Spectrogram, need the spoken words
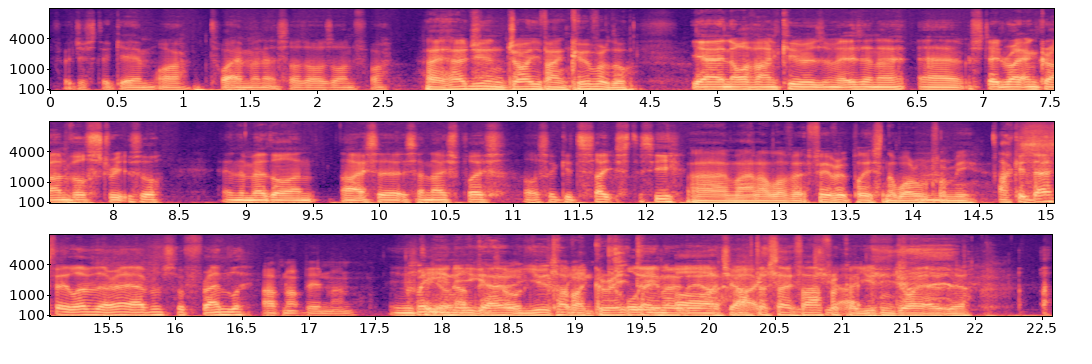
for just a game or twenty minutes as I was on for. Hey, how do you enjoy Vancouver though? Yeah, no, is amazing. I uh, stayed right on Granville Street, so in the middle, and uh, it's a it's a nice place. Lots of good sights to see. Ah man, I love it. Favorite place in the world for Mm. me. I could definitely live there. Eh? Everyone's so friendly. I've not been, man. You need to Clean go. up. You been go, told you'd have a great clean. time out Oh, there Jack, after South Africa. You'd enjoy it out there.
